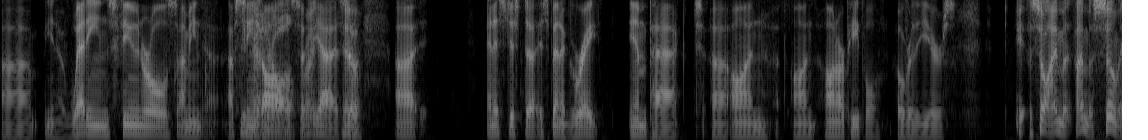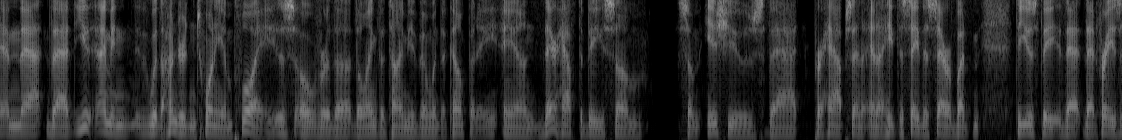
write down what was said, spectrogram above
Um, you know, weddings, funerals. I mean, uh, I've seen it all. it all. So right? yeah, so uh, and it's just uh, it's been a great impact on on on our people over the years. So I'm I'm assuming that that you I mean with 120 employees over the the length of time you've been with the company and there have to be some some issues that perhaps, and, and I hate to say this, Sarah, but to use the that that phrase,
